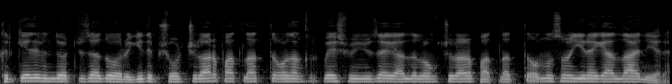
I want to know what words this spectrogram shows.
47.400'e doğru gidip shortçuları patlattı. Oradan 45.100'e geldi longçuları patlattı. Ondan sonra yine geldi aynı yere.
